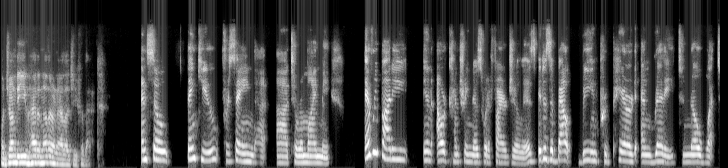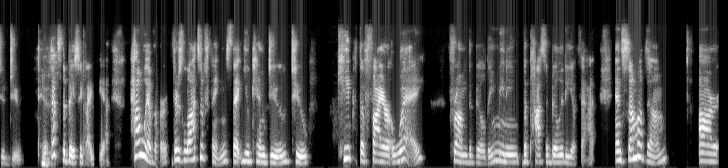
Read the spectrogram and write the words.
Well, Jondi, you had another analogy for that. And so thank you for saying that uh, to remind me. Everybody in our country knows what a fire drill is. It is about being prepared and ready to know what to do. Yes. That's the basic idea. However, there's lots of things that you can do to keep the fire away from the building, meaning the possibility of that. And some of them are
